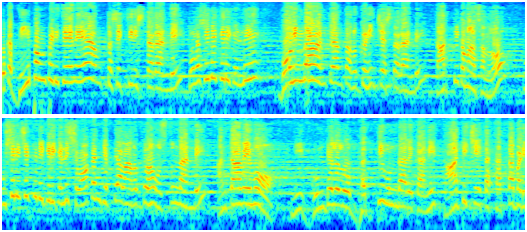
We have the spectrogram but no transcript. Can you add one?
ఒక దీపం పెడితేనే అంత శక్తినిస్తాడా అండి తులసి దగ్గరికి వెళ్ళి గోవిందా అంటే అంత అనుగ్రహించేస్తాడా అండి కార్తీక మాసంలో ఉసిరి చెట్టు దగ్గరికి వెళ్ళి శ్లోకం చెప్తే అలా అనుగ్రహం వస్తుందా అండి అంటావేమో నీ గుండెలలో భక్తి ఉండాలి కానీ తాటి చేత కట్టబడి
